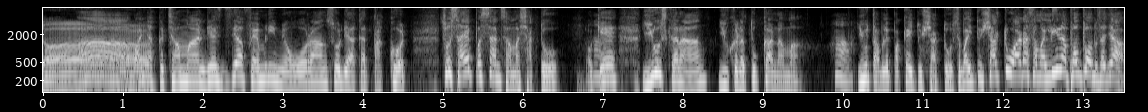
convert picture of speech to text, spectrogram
Oh. Ah, banyak kecaman dia dia family punya orang so dia akan takut. So saya pesan sama Syatu. Okay You sekarang You kena tukar nama Ha. You tak boleh pakai itu Syatu Sebab itu Syatu ada sama Lina Pom-Pom saja.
